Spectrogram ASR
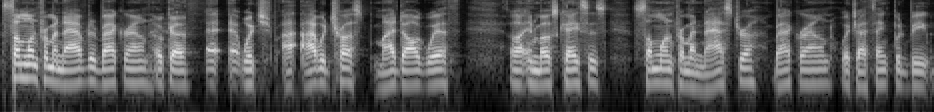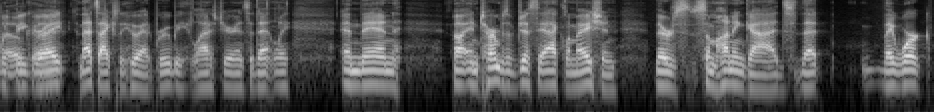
Someone from a NAVHDA background, Okay. a- a- which I, I would trust my dog with. Uh, in most cases, someone from a NSTRA background, which I think would be would be great, and that's actually who had Ruby last year, incidentally. And then, uh, in terms of just the acclimation, there's some hunting guides that they work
